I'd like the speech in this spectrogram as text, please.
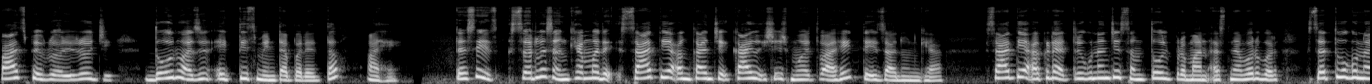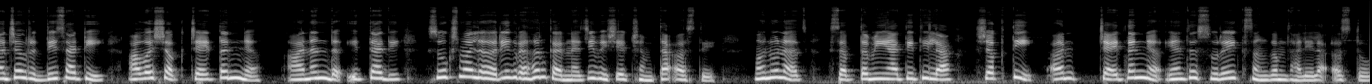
पाच फेब्रुवारी रोजी दोन वाजून एकतीस मिनिटापर्यंत आहे. तसेच सर्व संख्यांमध्ये सात या अंकांचे काय विशेष महत्त्व आहे ते जाणून घ्या. सात या आकड्यात त्रिगुणांचे समतोल प्रमाण असण्याबरोबर सत्वगुणाच्या वृद्धीसाठी आवश्यक चैतन्य आनंद इत्यादी सूक्ष्म लहरी ग्रहण करण्याची विशेष क्षमता असते. म्हणूनच सप्तमी या तिथीला शक्ती आणि चैतन्य यांचा सुरेख संगम झालेला असतो.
